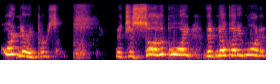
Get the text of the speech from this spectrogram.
ordinary person that just saw the boy that nobody wanted.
